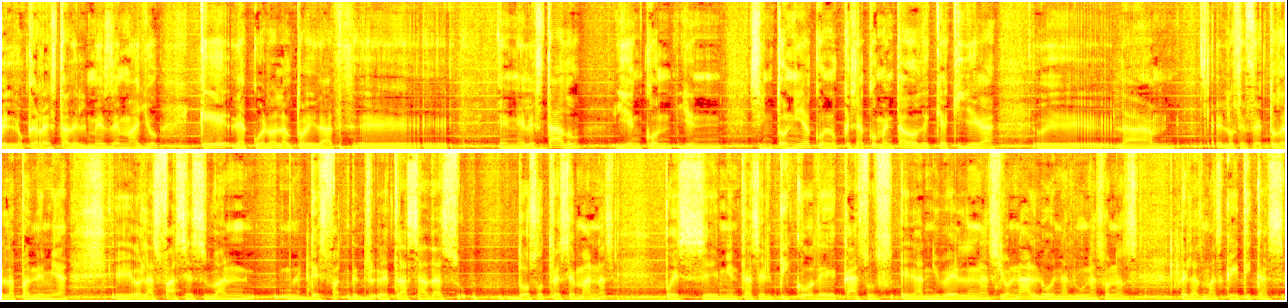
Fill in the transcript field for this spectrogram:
el, lo que resta del mes de mayo, que de acuerdo a la autoridad eh, en el Estado y en, con, y en sintonía con lo que se ha comentado de que aquí llega eh, la, los efectos de la pandemia eh, o las fases van retrasadas dos o tres semanas, pues eh, mientras el pico de casos eh, a nivel nacional o en algunas zonas de las más críticas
